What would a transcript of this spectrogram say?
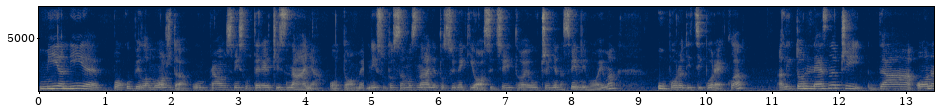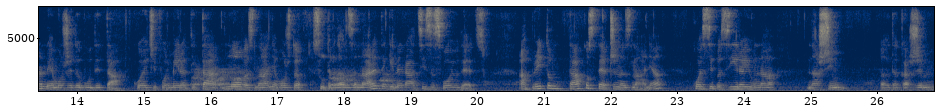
Mija nije pokupila možda u pravom smislu te reči znanja o tome. Nisu to samo znanja, to su i neki osjećaj i to je učenje na svim nivoima u porodici porekla ali to ne znači da ona ne može da bude ta koja će formirati ta nova znanja možda sutra dan za naredne generacije za svoju decu. A pritom tako stečena znanja koja se baziraju na našim da kažem,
